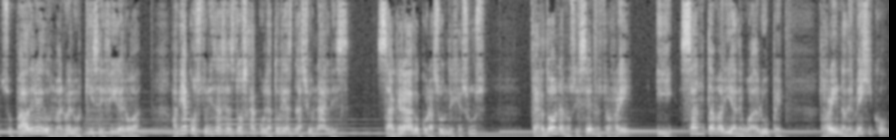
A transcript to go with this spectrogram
Su padre, don Manuel Urquiza y Figueroa, había construido esas dos jaculatorias nacionales, Sagrado Corazón de Jesús, Perdónanos y sé nuestro Rey, y Santa María de Guadalupe, Reina de México,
